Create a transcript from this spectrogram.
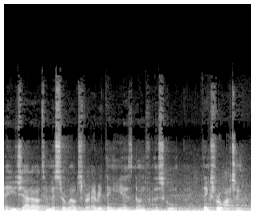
A huge shout out to Mr. Welch for everything he has done for the school. Thanks for watching.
